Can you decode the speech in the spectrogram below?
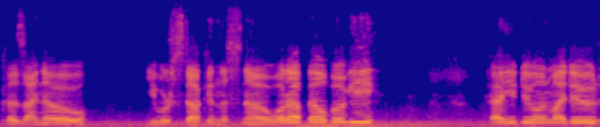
Because I know you were stuck in the snow. What up, El Boogie? How you doing, my dude?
